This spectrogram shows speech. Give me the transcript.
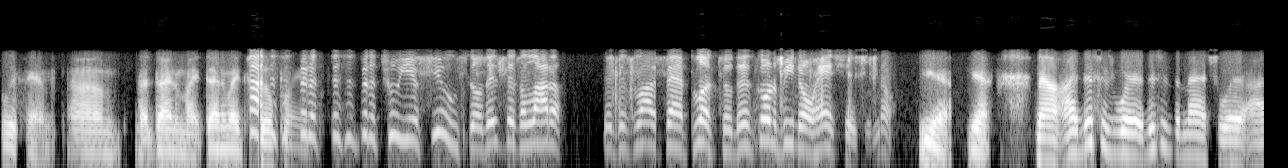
with him. Um, Dynamite. Dynamite Nah, still this has been a this has been a two year feud, so there's there's a lot of there's, there's a lot of bad blood, so there's going to be no handshaking. No. Yeah, yeah. Now I this is where this is the match where I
